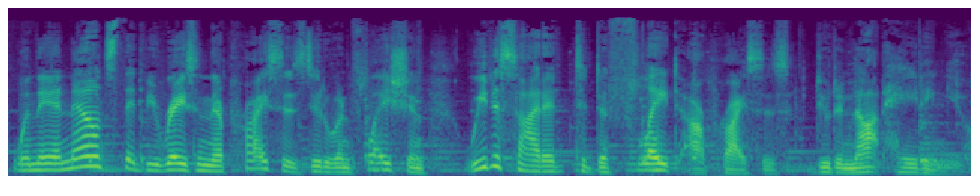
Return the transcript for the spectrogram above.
when they announced they'd be raising their prices due to inflation, we decided to deflate our prices due to not hating you.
